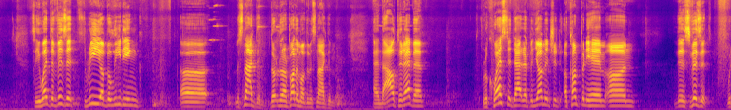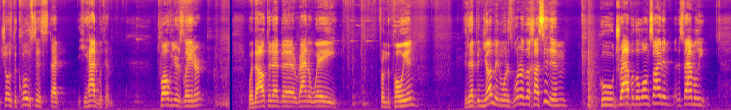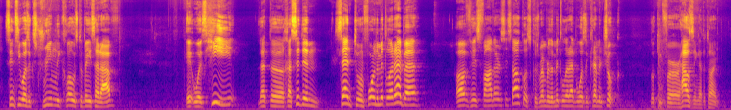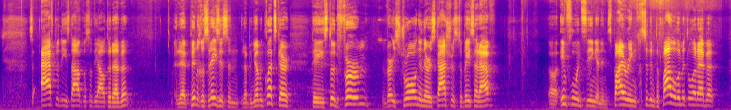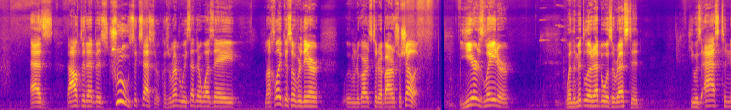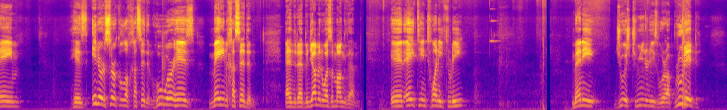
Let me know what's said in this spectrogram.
so he went to visit three of the leading uh, Misnagdim, the, the Rabbanim of the Misnagdim. And the Alter Rebbe requested that Reb Binyamin should accompany him on this visit, which shows the closest that he had with him. Twelve years later, when the Alter Rebbe ran away from Napoleon, Reb Binyamin was one of the Hasidim who traveled alongside him and his family. Since he was extremely close to Beis Harav, it was he that the Hasidim sent to inform the Mittler Rebbe of his father's histalkos. Because remember, the Mittler Rebbe was in Kremenchuk, looking for housing at the time. So after the histalkos of the Alter Rebbe, Reb Pinchas Rezis and Reb Binyamin Kletzker, they stood firm and very strong in their iskashras to Beis Harav, uh, influencing and inspiring Chassidim to follow the Mittler Rebbe as the Alter Rebbe's true successor. Because remember, we said there was a machlekes over there in regards to Reb Aaron Shoshela. Years later, when the Mittler Rebbe was arrested, he was asked to name his inner circle of Chassidim. Who were his main Chassidim? And Reb Binyamin was among them. In 1823, many Jewish communities were uprooted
